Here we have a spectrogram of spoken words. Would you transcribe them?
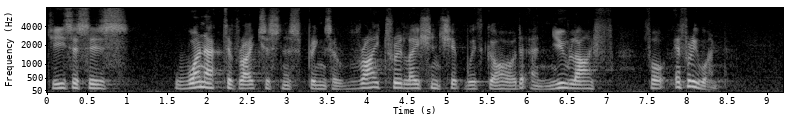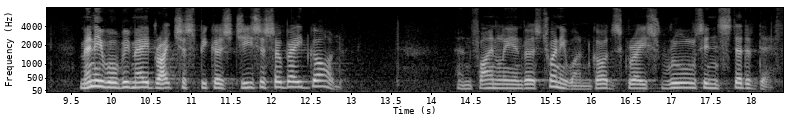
Jesus' one act of righteousness brings a right relationship with God and new life for everyone. Many will be made righteous because Jesus obeyed God. And finally, in verse 21, God's grace rules instead of death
